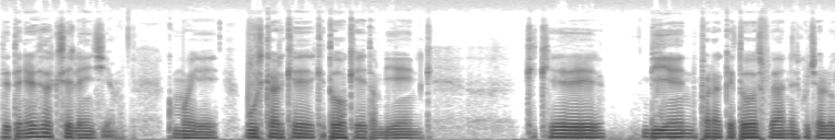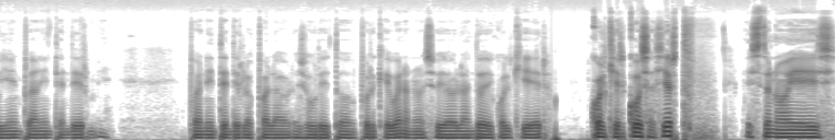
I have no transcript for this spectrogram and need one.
de tener esa excelencia, como de buscar que, que todo quede tan bien, que quede bien para que todos puedan escucharlo bien, puedan entenderme, puedan entender la palabra sobre todo, porque bueno, no estoy hablando de cualquier cualquier cosa, ¿cierto? Esto no es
